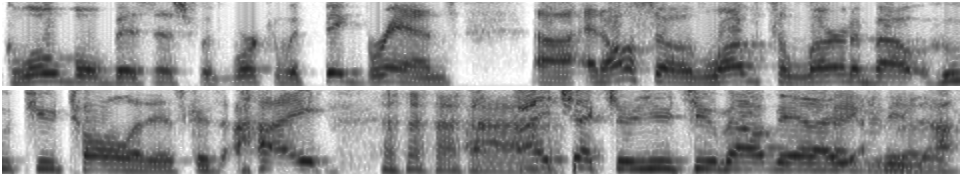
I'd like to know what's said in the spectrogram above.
global business with working with big brands uh, and also love to learn about who 2Tallin is because I I checked your YouTube out, man. I, I mean, I,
